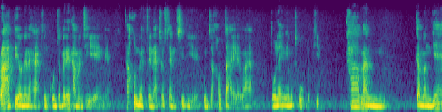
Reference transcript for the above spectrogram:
ปราดเดียวเนี่ยนะฮะถึงคุณจะไม่ได้ทำบัญชีเองเนี่ยถ้าคุณเป็น financial sense ที่ดีเนี่ยคุณจะเข้าใจเลยว่าตัวเลขนี้มันถูกหรือผิด ถ้ามันกำลังแย่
